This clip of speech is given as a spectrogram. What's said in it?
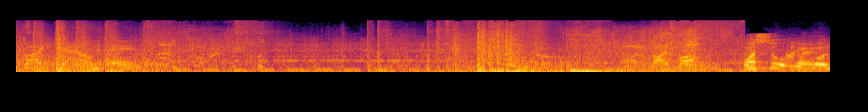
Spike down A. Nice bang. Masuk je pun.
